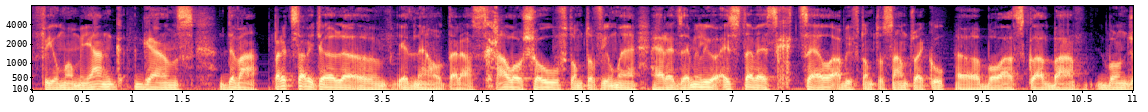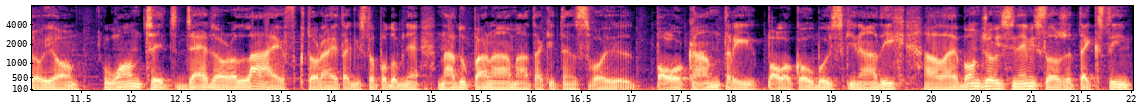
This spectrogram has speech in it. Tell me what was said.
filmom Young Guns 2. Predstaviteľ eh, jedného teraz chalošov v tomto filme, herec Emilio Esteves, chcel, aby v tomto soundtracku eh, bola skladba Bon Joviho Wanted Dead or Alive, ktorá je takisto podobne nadúpaná, má taký ten svoj polo-country, polo-koubojský nádych, ale Bon Jovi si nemyslel, že texty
